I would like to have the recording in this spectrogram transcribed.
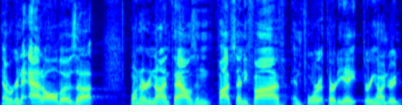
Now we're going to add all those up 109,575 and 438, 300,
